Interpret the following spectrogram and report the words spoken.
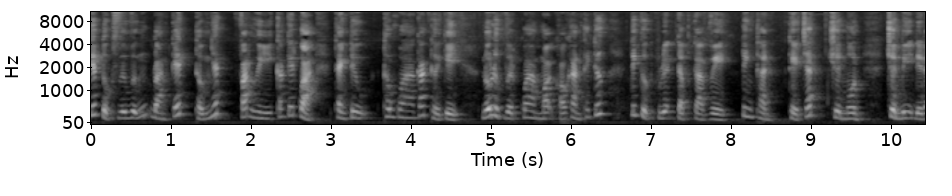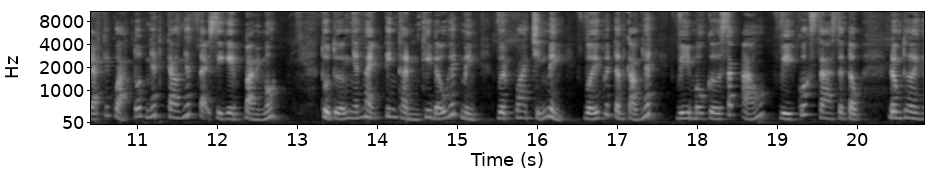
tiếp tục giữ vững đoàn kết, thống nhất, phát huy các kết quả, thành tựu thông qua các thời kỳ, nỗ lực vượt qua mọi khó khăn thách thức, tích cực luyện tập cả về tinh thần, thể chất, chuyên môn, chuẩn bị để đạt kết quả tốt nhất cao nhất tại SEA Games 31. Thủ tướng nhấn mạnh tinh thần thi đấu hết mình, vượt qua chính mình với quyết tâm cao nhất vì màu cờ sắc áo, vì quốc gia dân tộc, đồng thời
